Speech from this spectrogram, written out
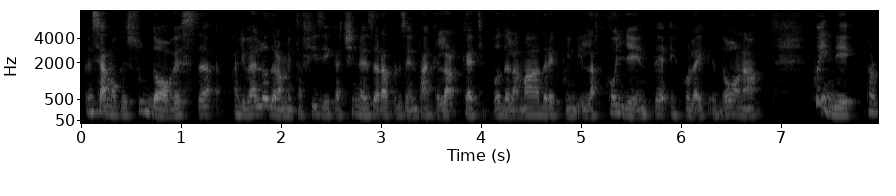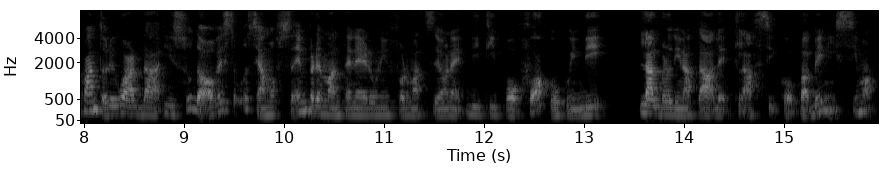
Pensiamo che sud-ovest a livello della metafisica cinese rappresenta anche l'archetipo della madre, quindi l'accogliente e colei che dona. Quindi per quanto riguarda il sud-ovest possiamo sempre mantenere un'informazione di tipo fuoco, quindi L'albero di Natale classico va benissimo,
